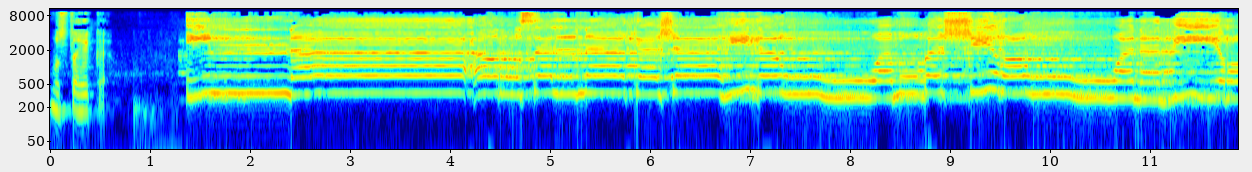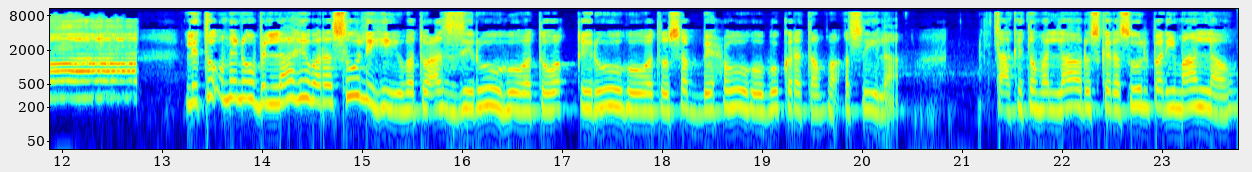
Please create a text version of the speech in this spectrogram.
مستحق ہے۔ لتؤمنوا بالله ورسوله وتعزروه وتوقروه وتسبحوه بكرة واصيلا تاکہ تم اللہ اور اس کے رسول پر ایمان لاؤ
